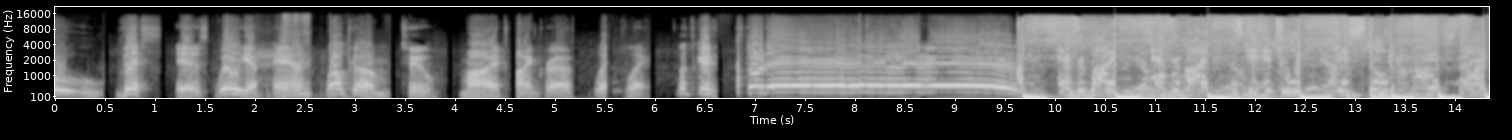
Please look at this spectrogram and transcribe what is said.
Hello! This is William, and welcome to my Minecraft Let's Play. Let's get started! Everybody, everybody, let's get into it. Get started, get started,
